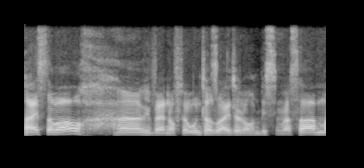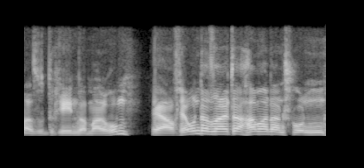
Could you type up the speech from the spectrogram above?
Heißt aber auch, äh, wir werden auf der Unterseite noch ein bisschen was haben, also drehen wir mal rum. Ja, auf der Unterseite haben wir dann schon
